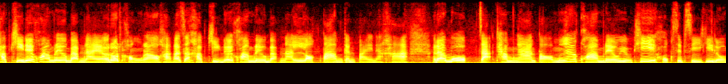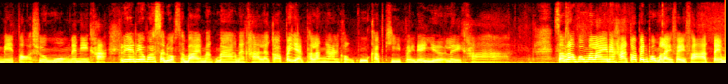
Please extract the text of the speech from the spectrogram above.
ขับขี่ด้วยความเร็วแบบไหน รถของเราค่ะ ก็จะขับขี่ด้วยความเร็วแบบนั้นล็อกตามกันไปนะคะ ระบบจะทำงานต่อเมื่อความเร็วอยู่ที่ 64 กิโลเมตรต่อชั่วโมงนั่นเองค่ะ เรียกได้ว่าสะดวกสบายมากๆนะคะ แล้วก็ประหยัดพลังงานของผู้ขับขี่ไปได้เยอะเลยค่ะ สำหรับพวงมาลัยนะคะ ก็เป็นพวงมาลัยไฟฟ้าเต็ม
